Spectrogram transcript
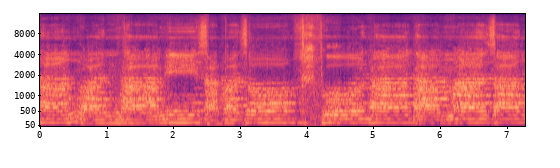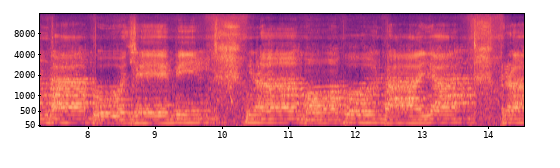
หังวันทามิสัพพโสพุทธธรรมสังฆปู เชมินะโมพุทธายะพระ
